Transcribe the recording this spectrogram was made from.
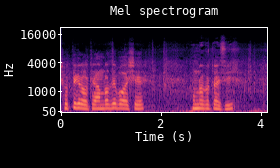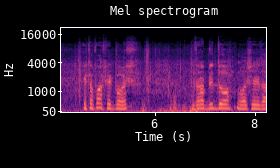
সত্যিকার অর্থে আমরা যে বয়সে আমরা করতে আছি এটা পারফেক্ট বয়স। যারা বৃদ্ধ বয়সে যা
